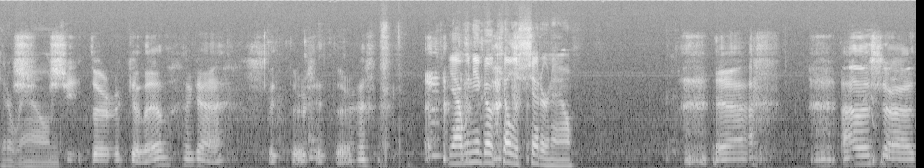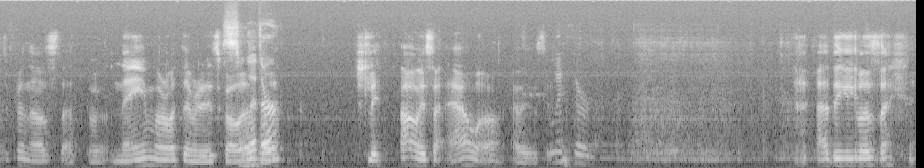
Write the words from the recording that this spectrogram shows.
Get around. Shitter killed. Okay. Shitter, shitter. Yeah, we need to go kill the shitter now. yeah. I'm not sure how to pronounce that name or whatever it's called. Slither? but- Schlit. Oh, it's an L. Oh, I didn't see. Slither. I think it was like.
